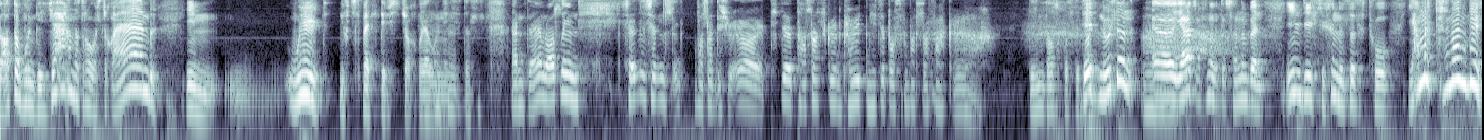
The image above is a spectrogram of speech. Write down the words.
одоо бүр ингээ яахан дотроо болж байгаа амар ийм weird нөхцөл байдал дээр шиж байгаа хгүй яг үнэ хэлэхэд бол харин амар олон юм сонир сонир болоод шүү. Гэтэ толомжгүй энэ ковид нийцээ дуусгах болоо fuck. Тэгээ энэ дуусахгүй л дээ. Тэгэд нөлөө нь яаж гарах нь гэдэг сонирн байна. Энэ дийл хэрхэн нөлөөлөгдөх вэ? Ямар кинон дээр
